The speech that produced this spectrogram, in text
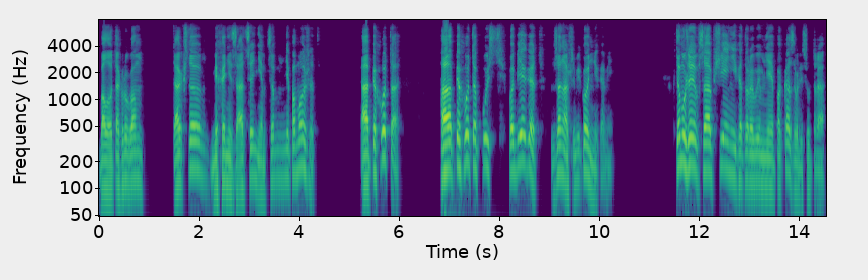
болото кругом, так что механизация немцам не поможет. А пехота? А пехота пусть побегает за нашими конниками. К тому же в сообщении, которое вы мне показывали с утра,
